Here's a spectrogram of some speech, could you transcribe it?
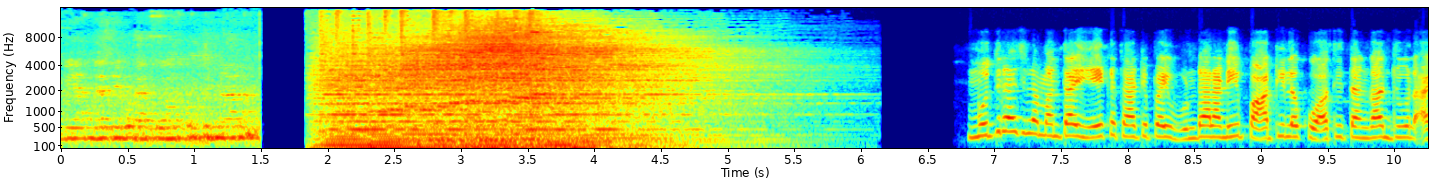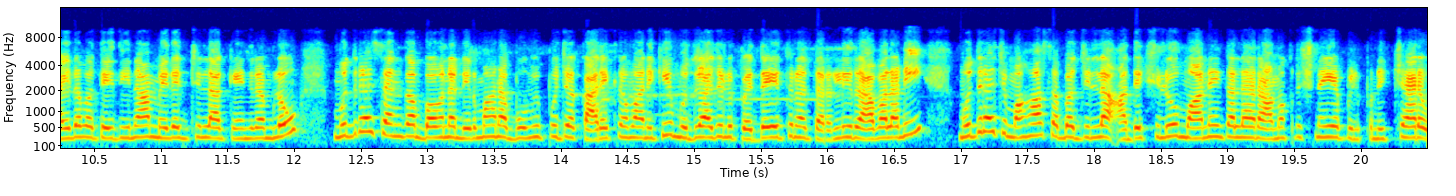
మీ అందరినీ కూడా కోరుకుంటున్నాను. ముద్రాజలమంతా ఏకతాటిపై ఉండాలని పార్టీలకు అతీతంగా జూన్ ఐదవ తేదీన మెదక్ జిల్లా కేంద్రంలో ముద్రా సంఘం భవన నిర్మాణ భూమి పూజ కార్యక్రమానికి ముద్రాజులు పెద్ద ఎత్తున తరలి రావాలని ముద్రాజ్ మహాసభ జిల్లా అధ్యక్షులు మానేగల్ల రామకృష్ణయ్య పిలుపునిచ్చారు.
